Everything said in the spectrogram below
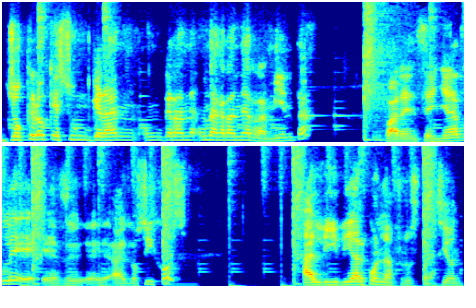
yo creo que es un gran, un gran, una gran herramienta para enseñarle eh, a los hijos a lidiar con la frustración.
